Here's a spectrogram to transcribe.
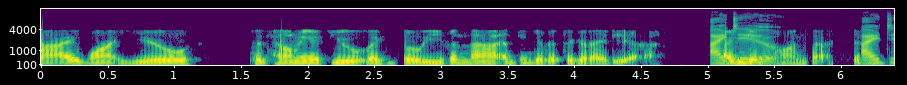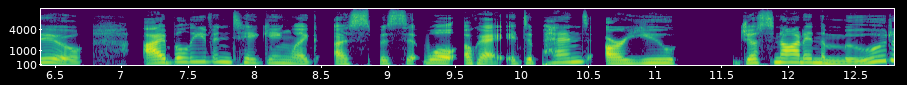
I want you to tell me if you like believe in that and think if it's a good idea. i, can do. I do. I believe in taking like a specific. Well, okay, it depends. Are you just not in the mood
